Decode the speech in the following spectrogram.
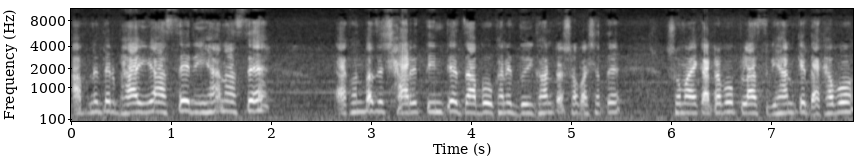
আপনাদের ভাই আছে রিহান আছে। এখন বাজে সাড়ে তিনটে যাব ওখানে দুই ঘণ্টা সবার সাথে সময় কাটাবো প্লাস রিহানকে দেখাবো।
